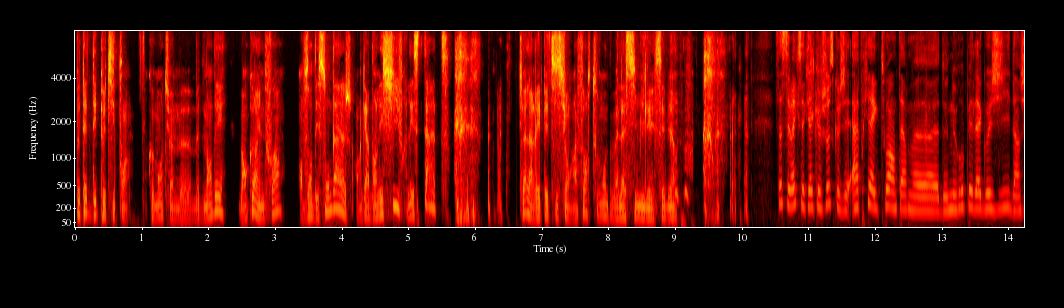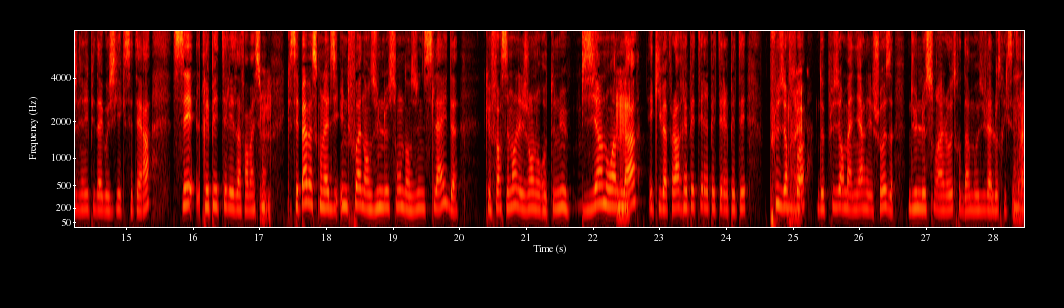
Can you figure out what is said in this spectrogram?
peut-être des petits points. Comment tu vas me, demander? Bah, Encore une fois, en faisant des sondages, en regardant les chiffres, les stats. tu vois, la répétition, à force, tout le monde va l'assimiler, c'est bien. Ça, c'est vrai que c'est quelque chose que j'ai appris avec toi en termes euh, de neuropédagogie, d'ingénierie pédagogique, etc. C'est répéter les informations. Mm. Que c'est pas parce qu'on l'a dit une fois dans une leçon, dans une slide, que forcément les gens l'ont retenu bien loin de mm. là et qu'il va falloir répéter, répéter, répéter plusieurs fois, de plusieurs manières les choses, d'une leçon à l'autre, d'un module à l'autre, etc.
